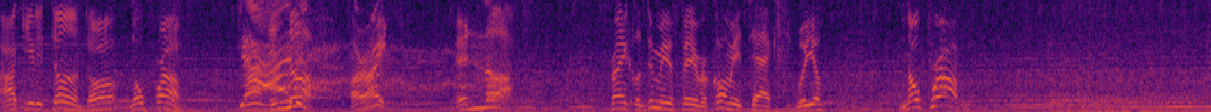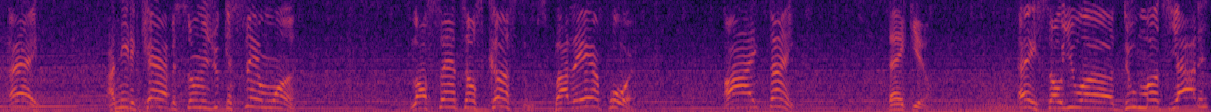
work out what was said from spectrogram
I'll get it done, dog. No problem. Dad! Enough, all right? Enough. Franklin, do me a favor, call me a taxi, will you? No problem. Hey, I need a cab as soon as you can send one. Los Santos Customs, by the airport. All right, thanks. Thank you. Hey, so you, uh, do much yachting?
